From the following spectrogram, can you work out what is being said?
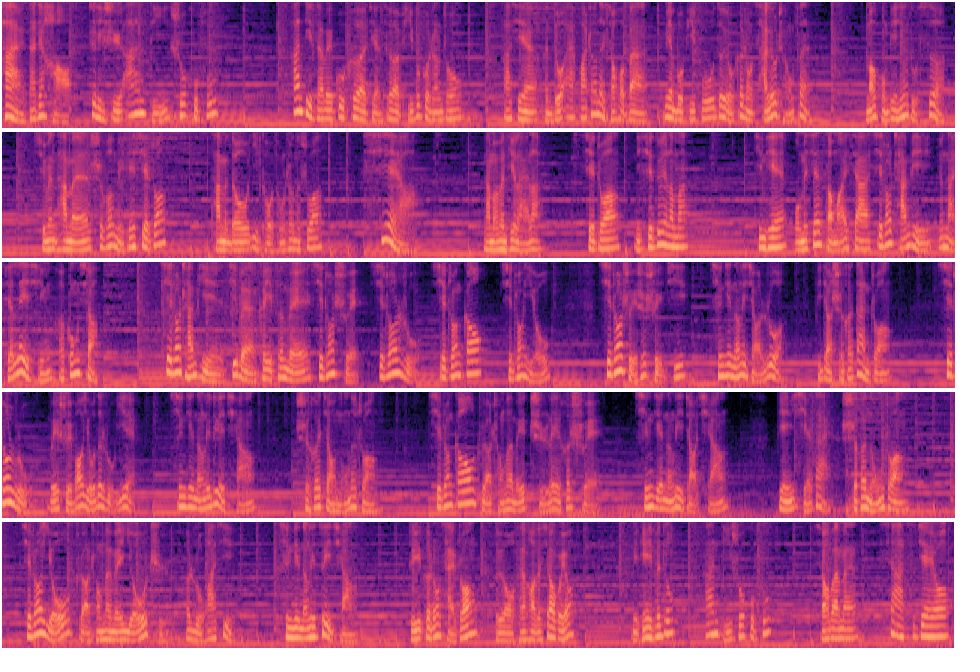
嗨，大家好，这里是安迪说护肤。安迪在为顾客检测皮肤过程中，发现很多爱化妆的小伙伴面部皮肤都有各种残留成分，毛孔变形堵塞。询问他们是否每天卸妆，他们都异口同声地说：“卸啊。”那么问题来了，卸妆你卸对了吗？今天我们先扫描一下卸妆产品有哪些类型和功效。卸妆产品基本可以分为卸妆水、卸妆乳、卸妆膏、卸妆油。卸妆水是水基，清洁能力较弱，比较适合淡妆。卸妆乳为水包油的乳液，清洁能力略强，适合较浓的妆。卸妆膏主要成分为脂类和水，清洁能力较强，便于携带，适合浓妆。卸妆油主要成分为油脂和乳化剂，清洁能力最强。对于各种彩妆都有很好的效果哟。每天一分钟，安迪说护肤，小伙伴们，下次见哟。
